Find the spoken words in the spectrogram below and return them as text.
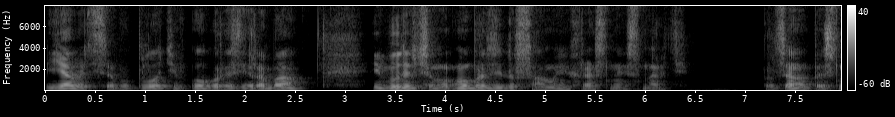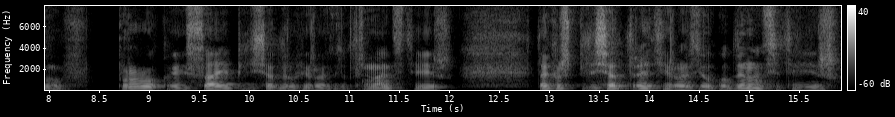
явиться в плоті в образі раба і буде в цьому образі до самої хресної смерті. Про це написано в пророка Ісаї, 52 розділ, 13 вірш, також 53 розділ, 11 вірш,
